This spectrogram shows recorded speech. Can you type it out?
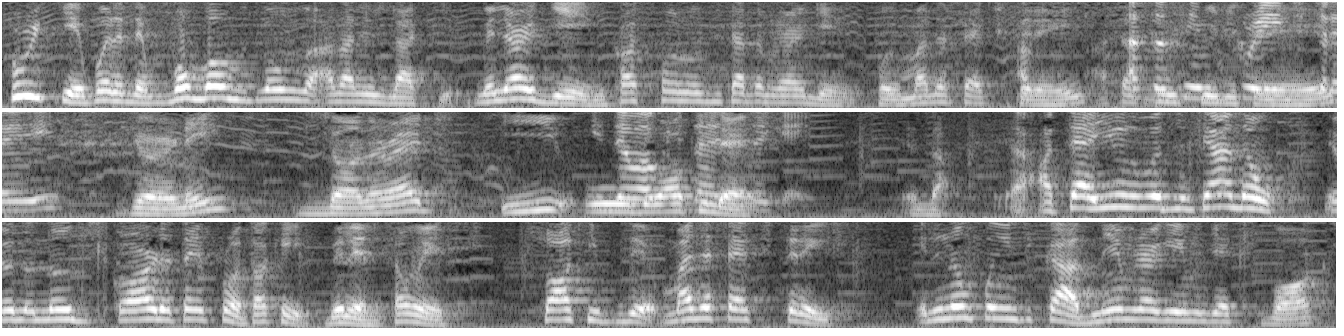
Por quê? Por exemplo, vamos, vamos, vamos analisar aqui. Melhor game, quais foram os indicados ao melhor game? Foi o Mass Effect 3, Assassin's Creed 3 Journey, Dishonored e o e The Walking Dead The Game. Exato. Até aí eu vou dizer assim, ah não, eu não- discordo, até pronto, ok, beleza, são esses. Só que o Mass Effect 3, ele não foi indicado nem melhor game de Xbox,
